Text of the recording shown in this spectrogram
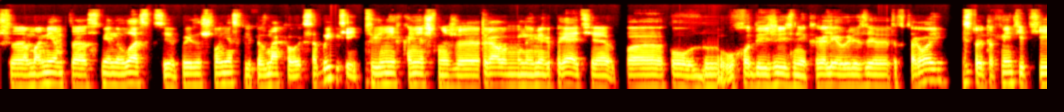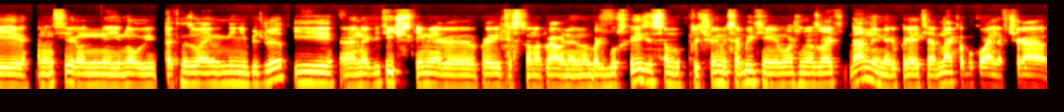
С момента смены власти произошло несколько знаковых событий. Среди них, конечно же, траурные мероприятия по поводу ухода из жизни королевы Елизаветы II. Стоит отметить и анонсированный новый так называемый мини-бюджет и энергетические меры правительства, направленные на борьбу с кризисом. Ключевыми событиями можно назвать данные мероприятия, однако буквально вчера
